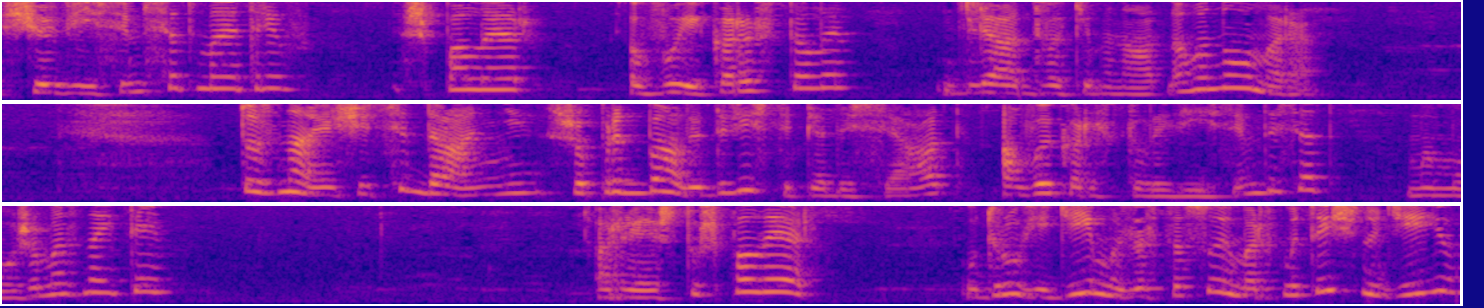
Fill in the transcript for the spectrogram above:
що 80 метрів шпалер використали для двокімнатного номера. То, знаючи ці дані, що придбали 250, а використали 80, ми можемо знайти решту шпалер. У другій дії ми застосуємо арифметичну дію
